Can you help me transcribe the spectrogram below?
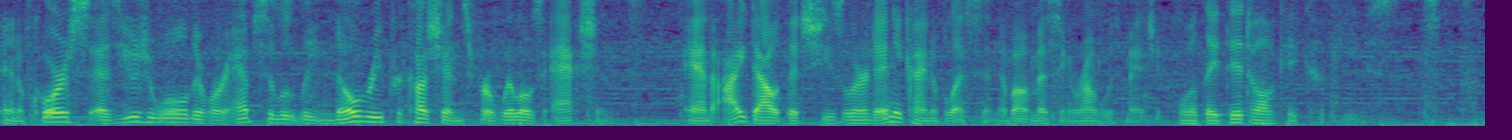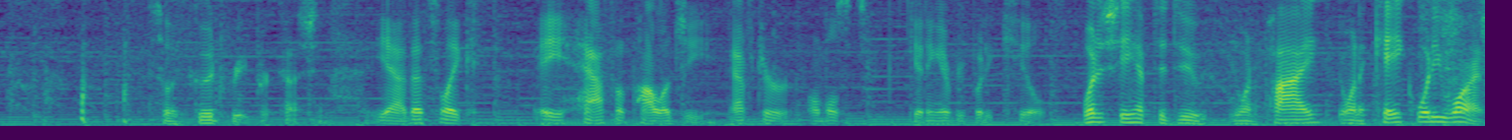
And of course, as usual, there were absolutely no repercussions for Willow's actions, and I doubt that she's learned any kind of lesson about messing around with magic. Well, they did all get cookies. So a good repercussion. Yeah, that's like a half apology after almost getting everybody killed. What does she have to do? You want a pie? You want a cake? What do you want?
